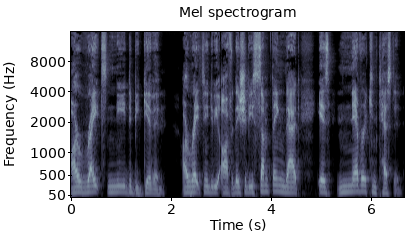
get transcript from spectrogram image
Our rights need to be given. Our rights need to be offered. They should be something that is never contested.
